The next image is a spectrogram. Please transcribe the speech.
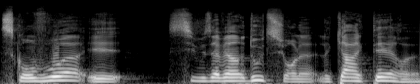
ce qu'on voit, et si vous avez un doute sur le, caractère euh,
